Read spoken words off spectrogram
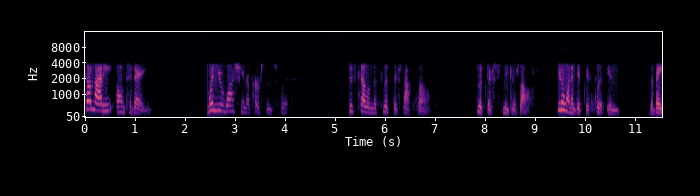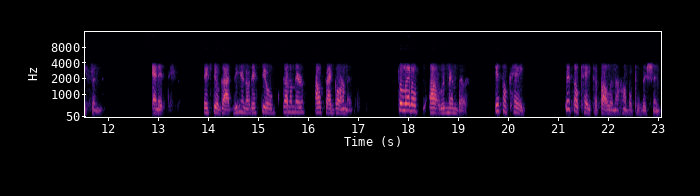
Somebody on today, when you're washing a person's foot, just tell them to slip their socks off, slip their sneakers off. You don't want to dip their foot in the basin and it's they still got you know they still got on their outside garments. So let us uh, remember, it's okay. It's okay to fall in a humble position.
